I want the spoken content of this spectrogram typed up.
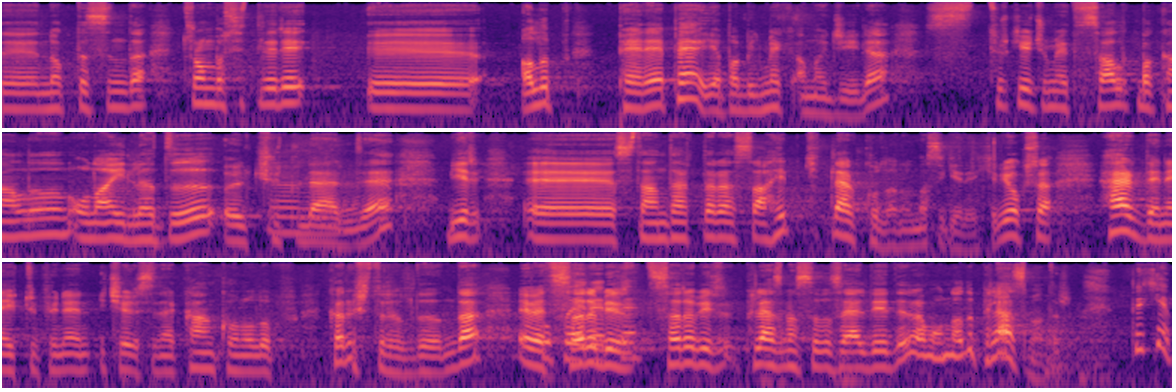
e, noktasında trombositleri e, alıp PRP yapabilmek amacıyla Türkiye Cumhuriyeti Sağlık Bakanlığı'nın onayladığı ölçütlerde bir e, standartlara sahip kitler kullanılması gerekir. Yoksa her deney tüpünün içerisine kan konulup karıştırıldığında evet Bu sarı bir sarı bir plazma sıvısı elde edilir ama onun adı plazmadır. Peki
